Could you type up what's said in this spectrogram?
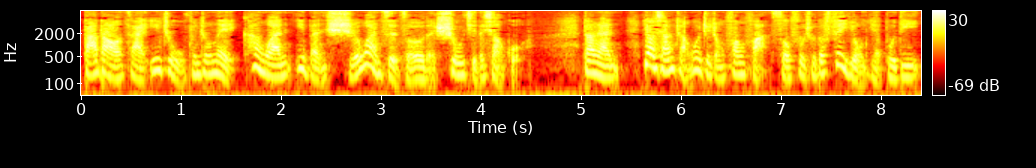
达到在一至五分钟内看完一本十万字左右的书籍的效果。当然，要想掌握这种方法，所付出的费用也不低。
